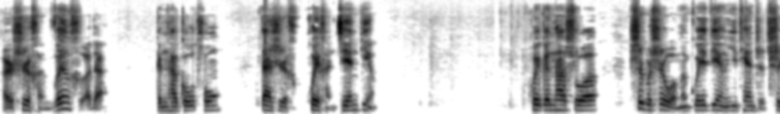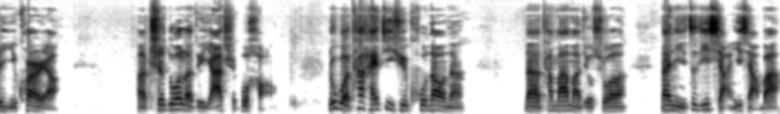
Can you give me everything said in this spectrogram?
而是很温和的跟他沟通，但是会很坚定，会跟他说：“是不是我们规定一天只吃一块呀？啊，吃多了对牙齿不好。如果他还继续哭闹呢？”那他妈妈就说：“那你自己想一想吧。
